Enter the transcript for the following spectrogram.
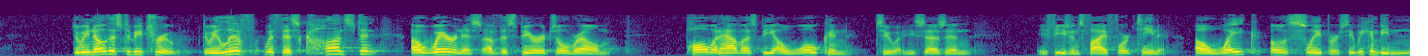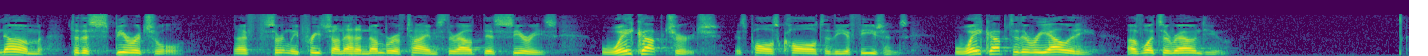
Do we know this to be true? Do we live with this constant awareness of the spiritual realm? Paul would have us be awoken to it. He says in Ephesians 5:14, "Awake, O sleeper." See, we can be numb to the spiritual and I've certainly preached on that a number of times throughout this series. Wake up, church, is Paul's call to the Ephesians. Wake up to the reality of what's around you.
